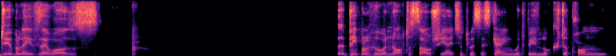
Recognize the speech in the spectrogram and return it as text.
Do you believe there was people who were not associated with this gang would be looked upon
